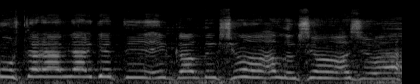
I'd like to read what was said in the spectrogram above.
muhteremler gitti kaldık şalık şaşığa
